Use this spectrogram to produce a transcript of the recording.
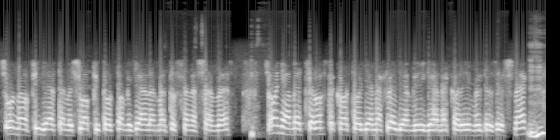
és onnan figyeltem és lapítottam, amíg el nem ment a szenes ember. És anyám egyszer azt akarta, hogy ennek legyen vége ennek a rémüldözésnek, uh-huh.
